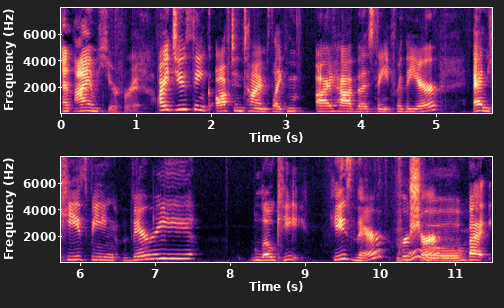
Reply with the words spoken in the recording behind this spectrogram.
and I am here for it. I do think oftentimes, like, I have a saint for the year, and he's being very low key. He's there for Oh. sure, but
